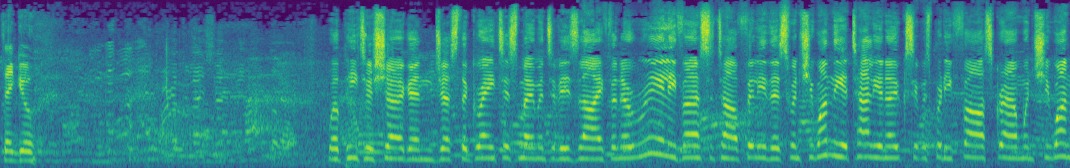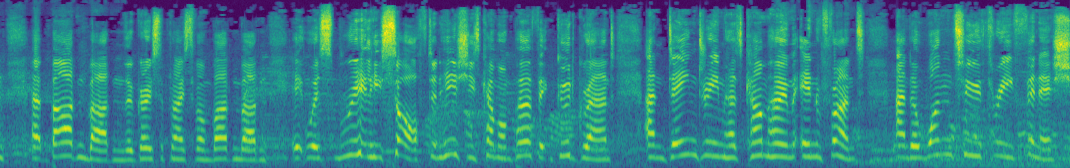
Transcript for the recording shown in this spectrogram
Thank you. Well, Peter Schiergen, just the greatest moment of his life, and a really versatile filly. This when she won the Italian Oaks, it was pretty fast ground. When she won at Baden-Baden, the Grosser Preis von Baden-Baden, it was really soft. And here she's come on perfect good ground, and Danedream has come home in front, and a one-two-three finish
